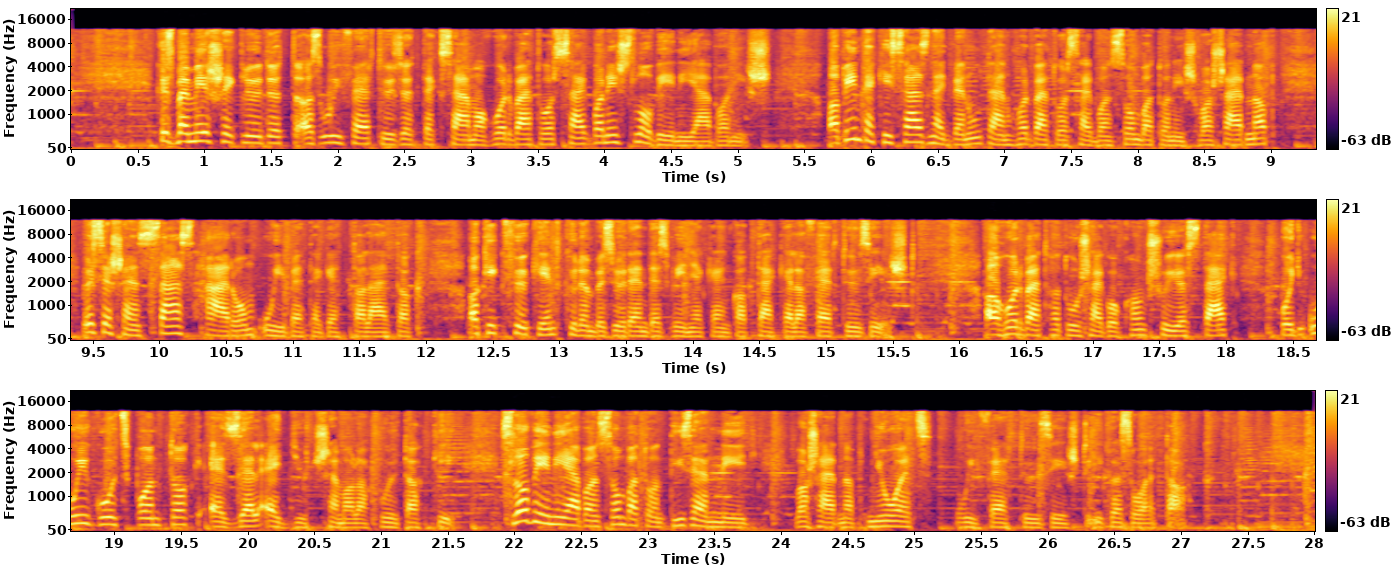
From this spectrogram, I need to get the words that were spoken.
Közben mérséklődött az új fertőzöttek száma Horvátországban és Szlovéniában is. A pénteki 140 után Horvátországban szombaton és vasárnap összesen 103 új beteget találtak, akik főként különböző rendezvényeken kapták el a fertőzést. A horvát hatóságok hangsúlyozták, hogy új gócpontok ezzel együtt sem alakultak ki. Szlovéniában szombaton 14, vasárnap 8 új fertőzést igazoltak.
